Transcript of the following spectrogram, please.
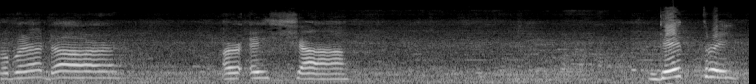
Mabradar. Air Asia. Gate 3.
